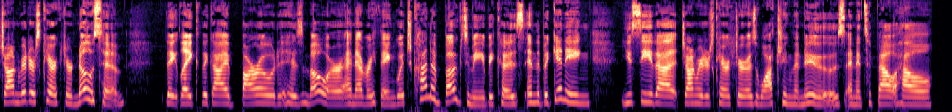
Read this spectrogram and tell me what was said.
John Ritter's character knows him. They like the guy borrowed his mower and everything, which kind of bugged me because in the beginning you see that John Ritter's character is watching the news and it's about how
